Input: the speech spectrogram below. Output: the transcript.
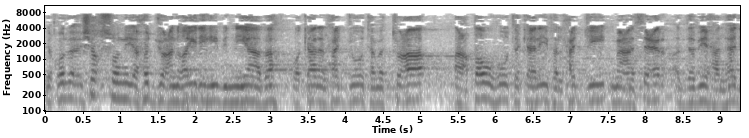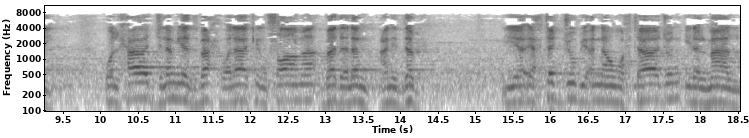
يقول شخص يحج عن غيره بالنيابة وكان الحج تمتعا أعطوه تكاليف الحج مع سعر الذبيحة الهدي والحاج لم يذبح ولكن صام بدلا عن الذبح. يحتج بأنه محتاج إلى المال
